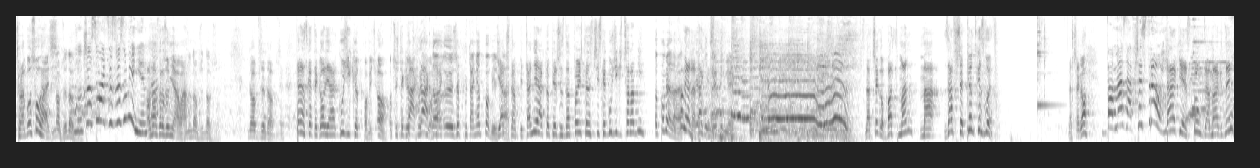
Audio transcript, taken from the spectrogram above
Trzeba było słuchać. Dobrze, dobrze. No trzeba słuchać ze zrozumieniem, Ona tak? zrozumiała. No dobrze, dobrze. Dobrze, dobrze. Teraz kategoria guzik i odpowiedź. O, o coś takiego Tak, ci tak, chodziło, no, tak? y, że pytanie odpowiedź, Ja tak. czytam pytanie, jak to pierwszy zna odpowiedź, ten ściska guzik i co robi? Odpowiada. Odpowiada, tak jest. Jak umie. Dlaczego Batman ma zawsze piątkę z WF? Dlaczego? Bo ma zawsze strój! Tak jest, punkt dla Magdy.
